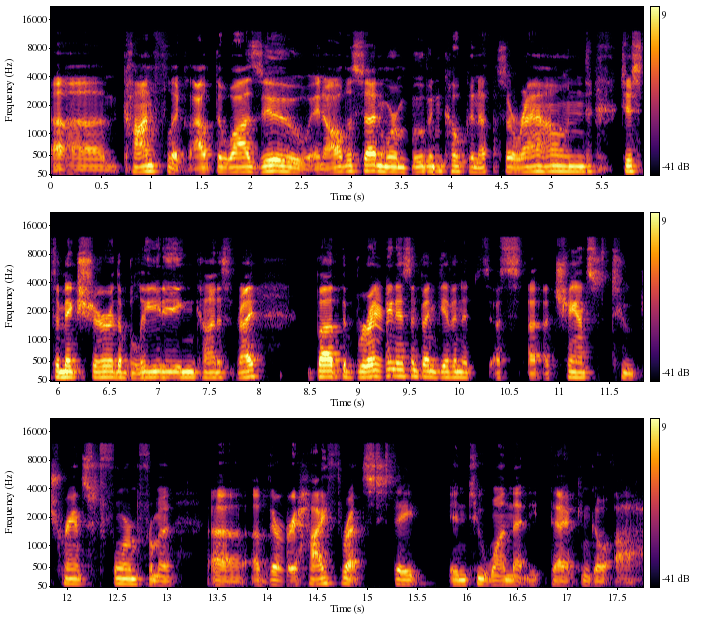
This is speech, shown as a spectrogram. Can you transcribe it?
um, conflict out the wazoo and all of a sudden we're moving coconuts around just to make sure the bleeding kind of right but the brain hasn't been given a, a, a chance to transform from a, a, a very high threat state into one that that can go ah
